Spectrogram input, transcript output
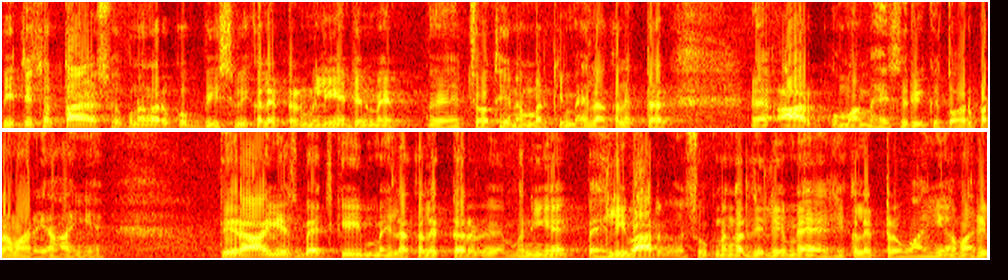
बीते सप्ताह अशोकनगर को बीसवीं कलेक्टर मिली हैं, जिनमें चौथे नंबर की महिला कलेक्टर आर उमा महेश्वरी के तौर पर हमारे यहाँ आई हैं। तेरह आई बैच की महिला कलेक्टर बनी है। पहली बार अशोकनगर ज़िले में एज ए कलेक्टर वो आई हैं। हमारे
